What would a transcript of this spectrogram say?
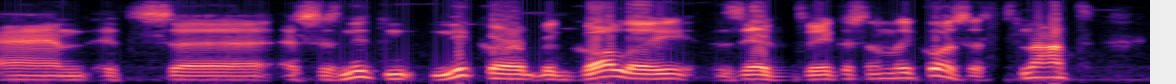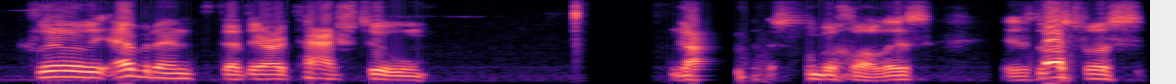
and it's uh, it says nit nikar begoli zer and likus. It's not clearly evident that they are attached to God is das was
